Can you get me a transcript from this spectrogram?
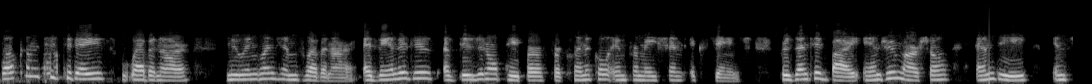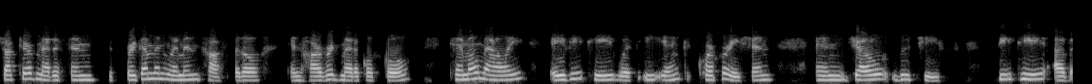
Welcome to today's webinar, New England HIMSS webinar, Advantages of Digital Paper for Clinical Information Exchange, presented by Andrew Marshall, MD, Instructor of Medicine with Brigham and Women's Hospital and Harvard Medical School, Tim O'Malley, AVP with E-Ink Corporation, and Joe Lucchese, VP of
